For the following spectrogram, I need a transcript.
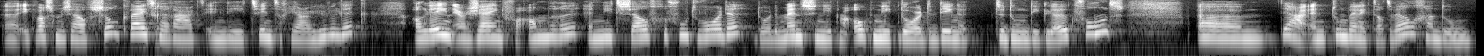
Uh, ik was mezelf zo kwijtgeraakt in die 20 jaar huwelijk. Alleen er zijn voor anderen en niet zelf gevoed worden. Door de mensen niet, maar ook niet door de dingen te doen die ik leuk vond. Um, ja, en toen ben ik dat wel gaan doen.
